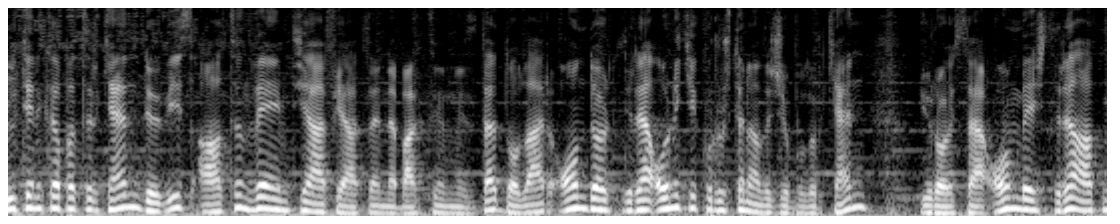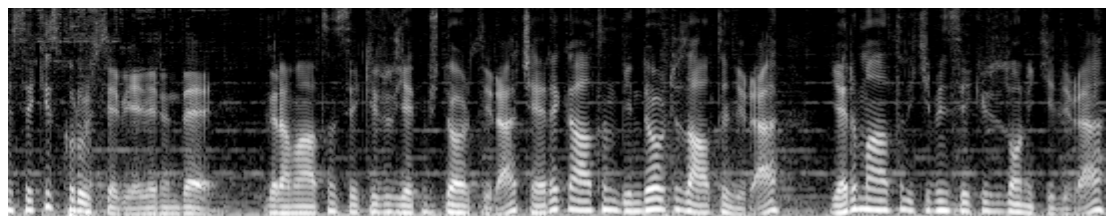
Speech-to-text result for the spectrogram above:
Bülteni kapatırken döviz, altın ve emtia fiyatlarına baktığımızda dolar 14 lira 12 kuruştan alıcı bulurken euro ise 15 lira 68 kuruş seviyelerinde. Gram altın 874 lira, çeyrek altın 1406 lira, yarım altın 2812 lira,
